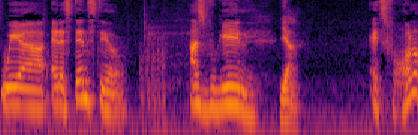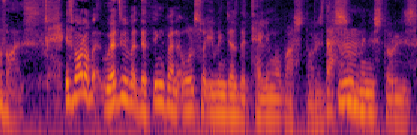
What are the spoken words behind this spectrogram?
we are at a standstill. As Vugeni, Yeah. it's for all of us. It's for all of us. the thing, and also even just the telling of our stories. There's so Mm. many stories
